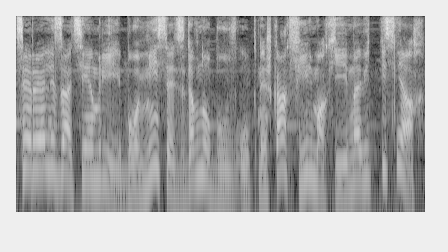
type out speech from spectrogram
це реалізація мрії, бо місяць давно був у книжках, фільмах і навіть піснях.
